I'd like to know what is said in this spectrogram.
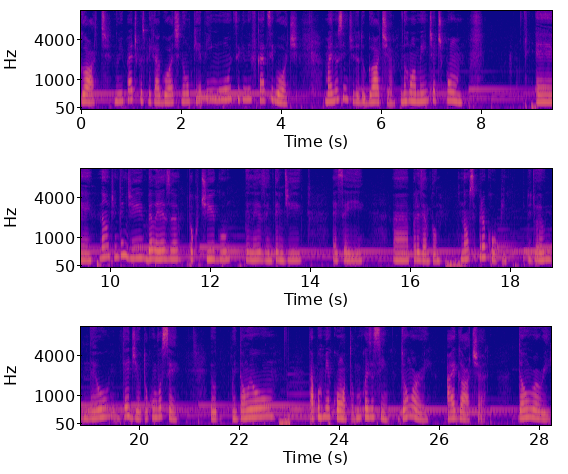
Got, não me pede para explicar got não, porque tem muito significado esse got. Mas no sentido do gotcha, normalmente é tipo um... É, não, te entendi, beleza, tô contigo, beleza, entendi, é isso aí. Ah, por exemplo, não se preocupe. Eu, eu entendi, eu tô com você. Eu, então eu tá por minha conta, alguma coisa assim. Don't worry, I gotcha. Don't worry,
